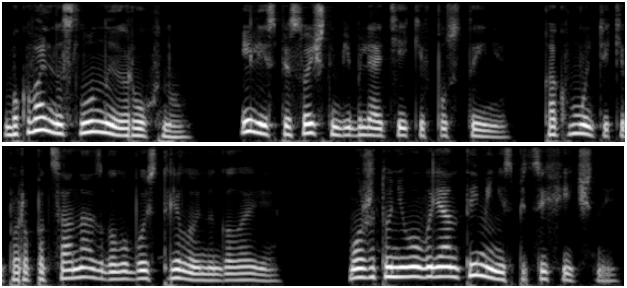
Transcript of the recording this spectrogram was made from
Буквально с луны рухнул. Или из песочной библиотеки в пустыне, как в мультике про пацана с голубой стрелой на голове. Может, у него вариант имени специфичный.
